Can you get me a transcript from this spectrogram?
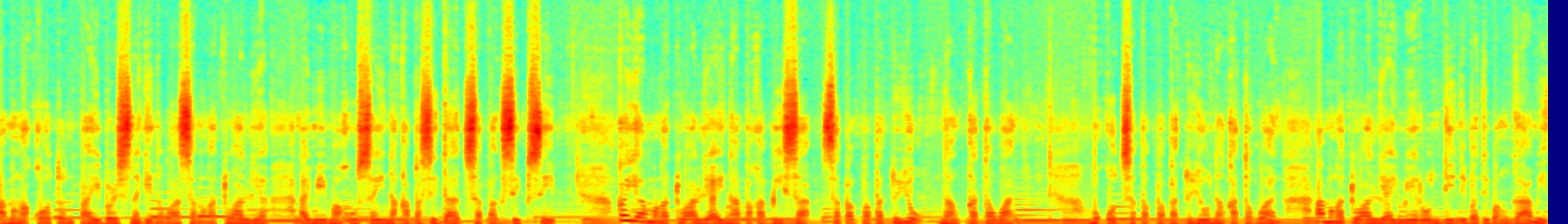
Ang mga cotton fibers na ginawa sa mga tuwalya ay may mahusay na kapasidad sa pagsipsip. Kaya ang mga tuwalya ay napakabisa sa pagpapatuyo ng katawan. Bukod sa pagpapatuyo ng katawan, ang mga tuwalya ay mayroon din iba't ibang gamit.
